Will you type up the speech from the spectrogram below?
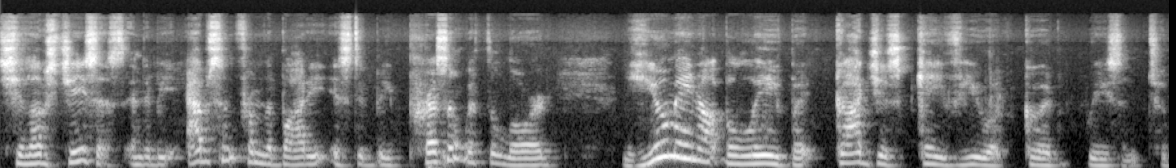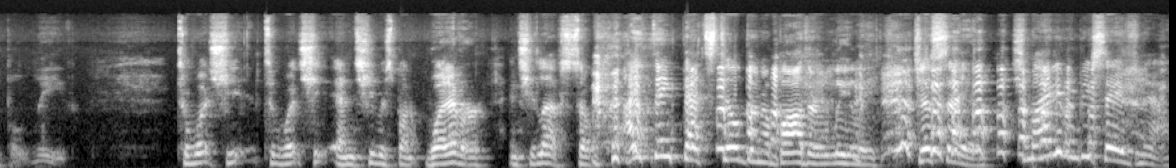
She loves Jesus, and to be absent from the body is to be present with the Lord. You may not believe, but God just gave you a good reason to believe. To what she, to what she, and she responded, whatever, and she left. So I think that's still going to bother Lily. Just saying, she might even be saved now.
